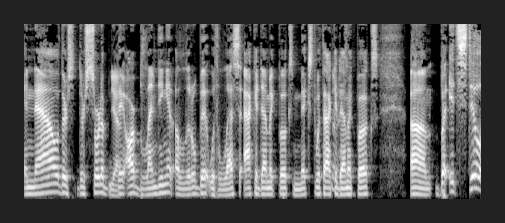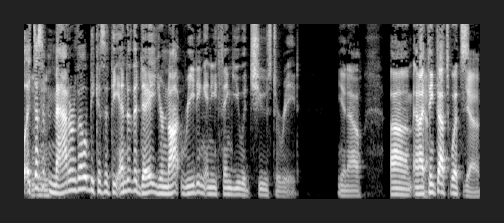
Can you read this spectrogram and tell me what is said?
And now there's there's sort of Yeah. they are blending it a little bit with less academic books mixed with academic books. Um, but it's still it doesn't Mm-hmm. matter though because at the end of the day you're not reading anything you would choose to read, you know. Um, and I think that's what's yeah.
